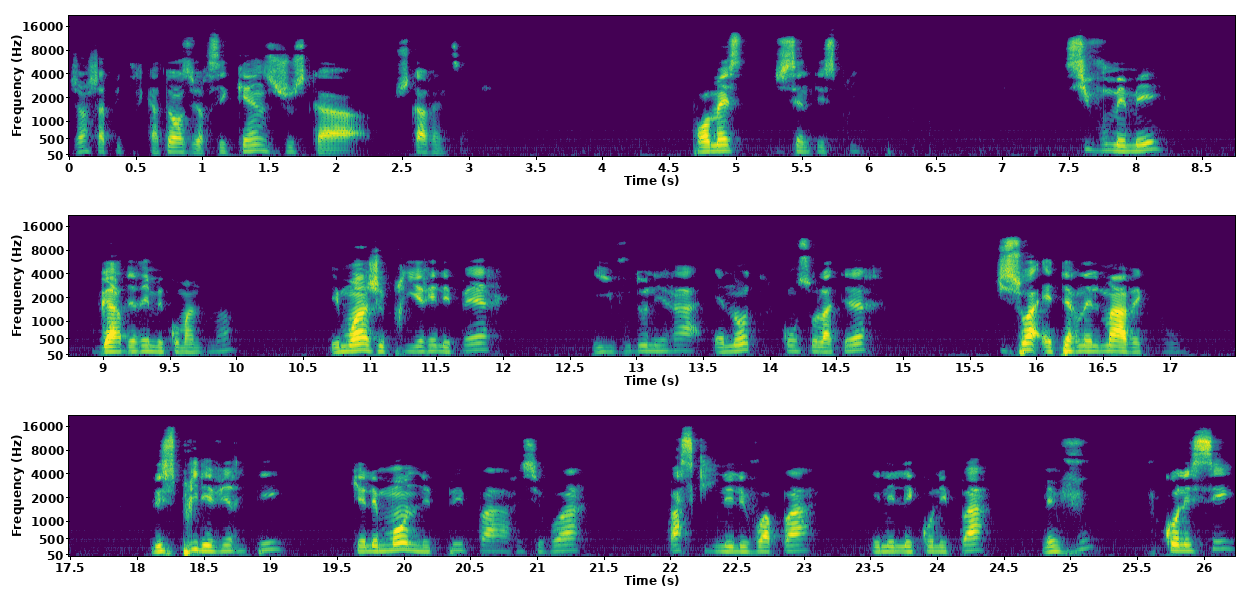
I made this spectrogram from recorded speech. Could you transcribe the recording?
Jean chapitre 14, verset 15 jusqu'à jusqu'à 25. Promesse du Saint-Esprit. Si vous m'aimez, vous garderez mes commandements, et moi je prierai les pères, et il vous donnera un autre consolateur qui soit éternellement avec vous. L'esprit des vérités que le monde ne peut pas recevoir parce qu'il ne les voit pas et ne les connaît pas, mais vous, vous connaissez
